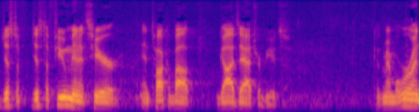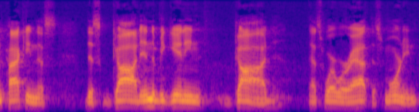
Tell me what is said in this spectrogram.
just a, just a few minutes here and talk about God's attributes. Because remember, we're unpacking this, this God in the beginning, God. That's where we're at this morning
